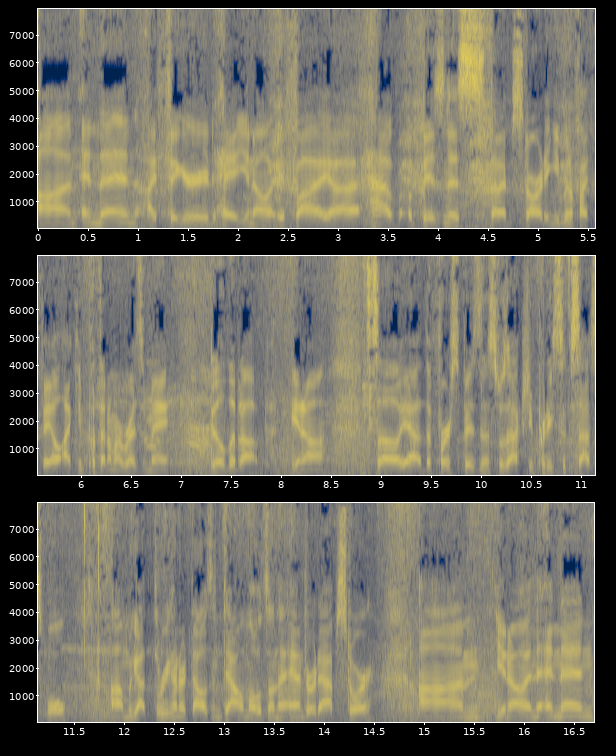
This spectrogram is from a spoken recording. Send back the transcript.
Um, and then I figured, hey, you know, if I uh, have a business that I'm starting, even if I fail, I can put that on my resume, build it up, you know. So yeah, the first business was actually pretty successful. Um, we got 300,000 downloads on the Android App Store, um, you know, and, and then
